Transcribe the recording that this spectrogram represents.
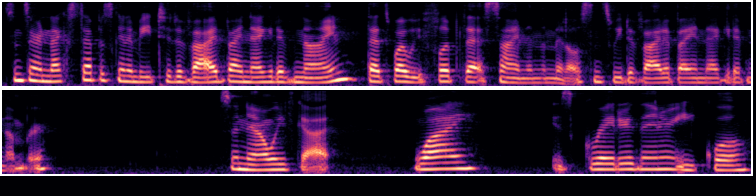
since our next step is going to be to divide by negative 9, that's why we flipped that sign in the middle, since we divided by a negative number. So now we've got y is greater than or equal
